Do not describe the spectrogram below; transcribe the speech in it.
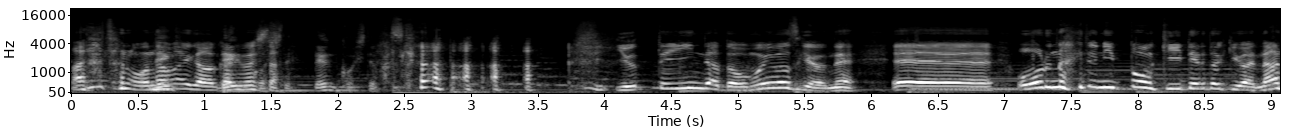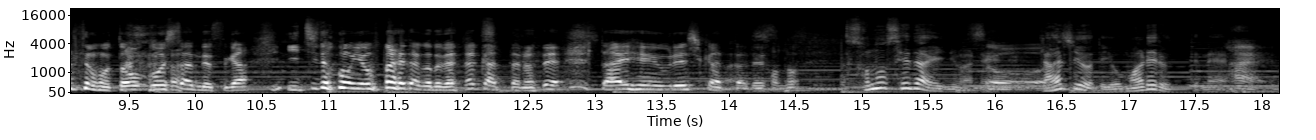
あなたのお名前が分かりました。連呼して連呼してますけど 言っていいんだと思いますけどね。えー、オールナイトニッポンを聞いてるときは何度も投稿したんですが、一度も読まれたことがなかったので、大変嬉しかったですそ。のその世代にはねラジオで読まれるってね、はい。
